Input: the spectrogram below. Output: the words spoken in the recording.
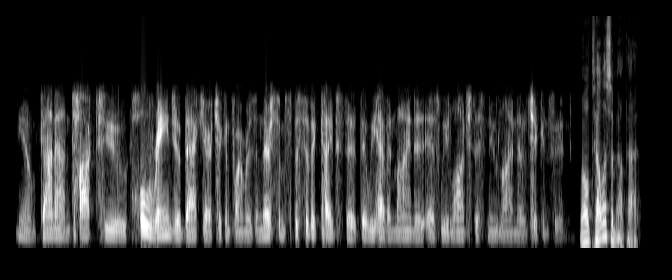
you know gone out and talked to a whole range of backyard chicken farmers, and there's some specific types that that we have in mind as we launch this new line of chicken food. Well, tell us about that.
